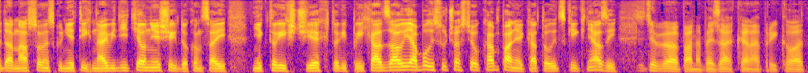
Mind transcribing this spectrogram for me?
teda na Slovensku nie tých najviditeľnejších, dokonca aj niektorých Čiech, ktorí prichádzali a boli súčasťou kampane katolickí kňazi. Chcete pána Bezáka napríklad?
